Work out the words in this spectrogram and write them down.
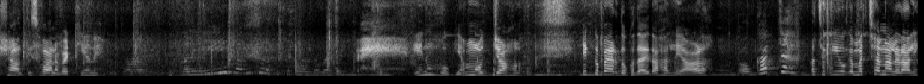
ਸ਼ਾਂਤੀ ਸੁਭਾਅ ਨਾਲ ਬੈਠੀਆਂ ਨੇ। ਇਹਨੂੰ ਹੋ ਗਿਆ ਮੌਜਾਂ ਹੁਣ। ਇੱਕ ਪੈਰ ਦੁਖਦਾ ਇਹਦਾ ਹਾਲੇ ਉਹ ਖੱਚ ਅੱਛਾ ਕੀ ਹੋ ਗਿਆ? ਮੱਛਰ ਨਾਲ ਲੜਾ ਲਈ।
